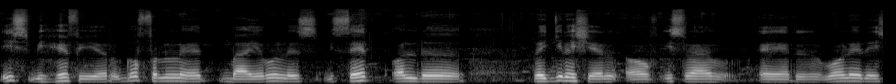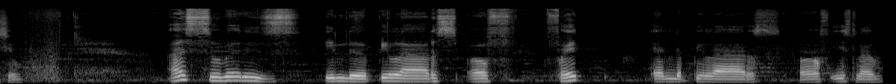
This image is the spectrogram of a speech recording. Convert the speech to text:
is behavior governed by rules based on the regulation of Islam and modernism. As submarines in the pillars of faith and the pillars of Islam,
